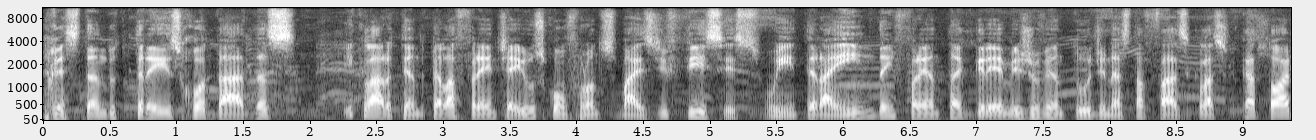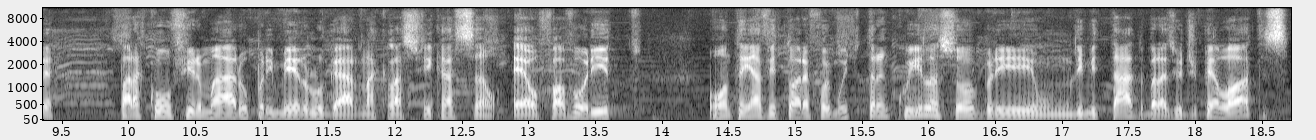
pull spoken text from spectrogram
restando três rodadas e claro, tendo pela frente aí os confrontos mais difíceis. O Inter ainda enfrenta Grêmio e Juventude nesta fase classificatória para confirmar o primeiro lugar na classificação. É o favorito. Ontem a vitória foi muito tranquila sobre um limitado Brasil de Pelotas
